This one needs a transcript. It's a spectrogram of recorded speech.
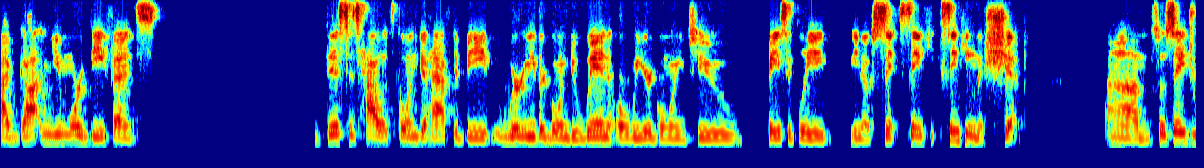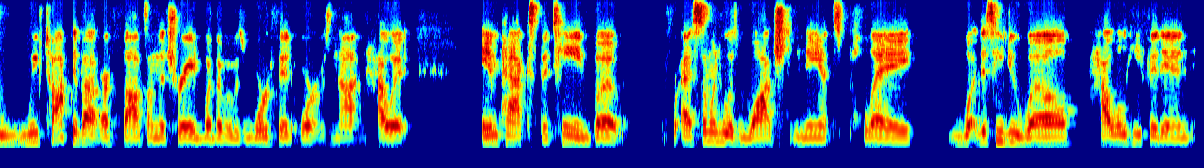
I've gotten you more defense. This is how it's going to have to be. We're either going to win or we are going to basically, you know, sink, sink sinking the ship. Um, so Sage, we've talked about our thoughts on the trade, whether it was worth it or it was not, and how it impacts the team. But for, as someone who has watched Nance play, what does he do well? How will he fit in?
